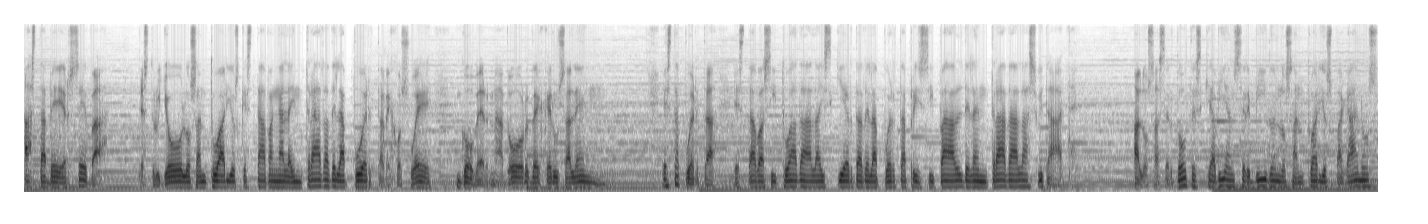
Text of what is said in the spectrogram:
hasta Beerseba. Destruyó los santuarios que estaban a la entrada de la puerta de Josué, gobernador de Jerusalén. Esta puerta estaba situada a la izquierda de la puerta principal de la entrada a la ciudad. A los sacerdotes que habían servido en los santuarios paganos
